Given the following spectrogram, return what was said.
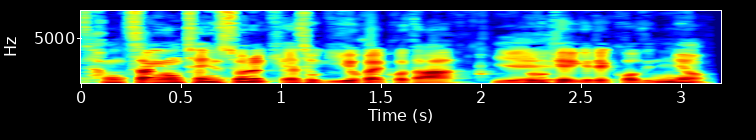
상- 쌍용차 인수전을 계속 이어갈 거다. 예. 이렇게 얘기를 했거든요.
